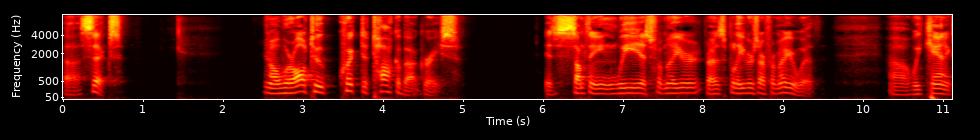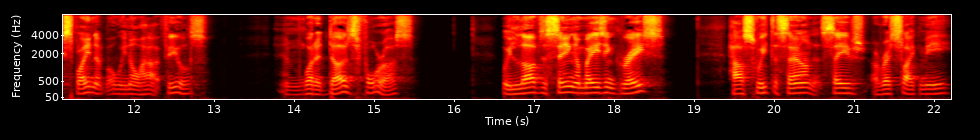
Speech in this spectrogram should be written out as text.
uh, 6. You know, we're all too quick to talk about grace. It's something we as familiar as believers are familiar with. Uh, we can't explain it, but we know how it feels and what it does for us. We love to sing Amazing Grace. How sweet the sound that saves a wretch like me.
